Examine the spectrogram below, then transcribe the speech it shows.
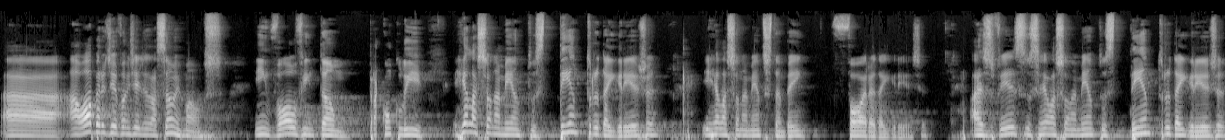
A, a obra de evangelização, irmãos, envolve então, para concluir, relacionamentos dentro da igreja e relacionamentos também fora da igreja. Às vezes, os relacionamentos dentro da igreja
